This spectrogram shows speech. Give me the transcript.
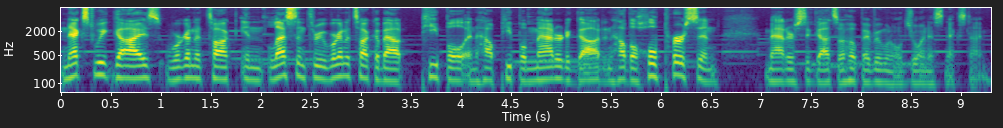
Next week, guys, we're going to talk in lesson three, we're going to talk about people and how people matter to God and how the whole person matters to God. So I hope everyone will join us next time.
